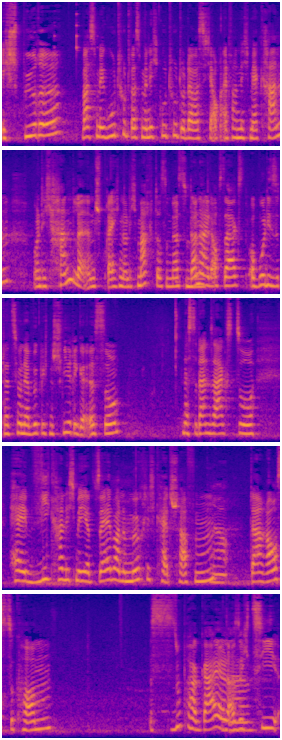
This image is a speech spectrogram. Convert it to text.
ich spüre, was mir gut tut, was mir nicht gut tut oder was ich auch einfach nicht mehr kann. Und ich handle entsprechend und ich mache das. Und dass du dann mhm. halt auch sagst, obwohl die Situation ja wirklich eine schwierige ist, so, dass du dann sagst so, hey, wie kann ich mir jetzt selber eine Möglichkeit schaffen, ja. da rauszukommen? Ist super geil. Ja. Also ich ziehe,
